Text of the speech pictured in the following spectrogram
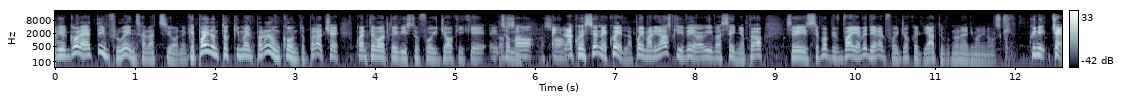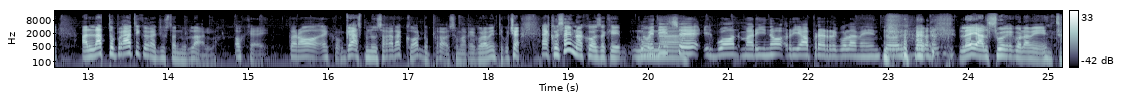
virgolette, influenza l'azione. Che poi non tocchi mai il pallone un conto, però c'è quante volte hai visto fuorigiochi che, eh, insomma... so, lo so. eh, la questione è quella. Poi Malinowski, è vero, arriva, segna. Però se, se proprio vai a vedere il fuorigioco è di Atebur, non è di Malinowski. Quindi, cioè, all'atto pratico era giusto annullarlo. Ok, però ecco, Gasp non sarà d'accordo, però insomma il regolamento. Cioè, ecco, sai una cosa che. come non- dice il buon Marino, riapre il regolamento. Lei ha il suo regolamento.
